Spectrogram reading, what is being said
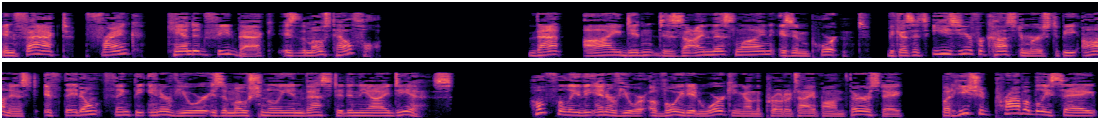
In fact, frank, candid feedback is the most helpful. That I didn't design this line is important because it's easier for customers to be honest if they don't think the interviewer is emotionally invested in the ideas. Hopefully the interviewer avoided working on the prototype on Thursday, but he should probably say,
